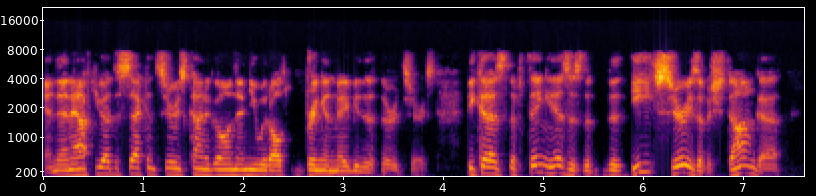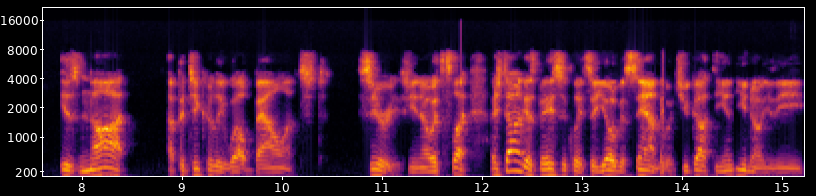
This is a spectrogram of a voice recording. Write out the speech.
And then after you had the second series kind of going, then you would all bring in maybe the third series. Because the thing is, is that the, each series of Ashtanga is not a particularly well balanced series. You know, it's like Ashtanga is basically it's a yoga sandwich. You got the you know the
